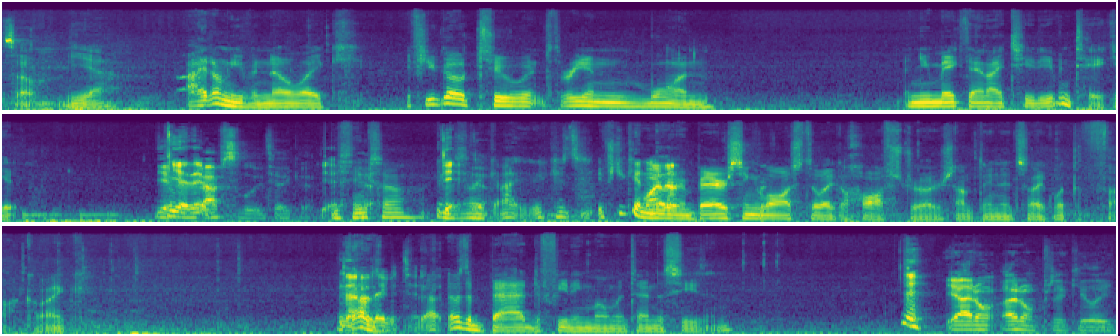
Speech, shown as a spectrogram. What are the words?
So Yeah, I don't even know. Like, if you go two and three and one, and you make the NIT, do you even take it? Yeah, Yeah, they- absolutely take it. Yeah. You think so? 'Cause, Yeah. Like, I, cause if you get Why another not? embarrassing loss to like a Hofstra or something, it's like, what the fuck? Like, No, that, was, they would take that, that was a bad defeating moment to end the season. Yeah, yeah I don't I don't particularly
